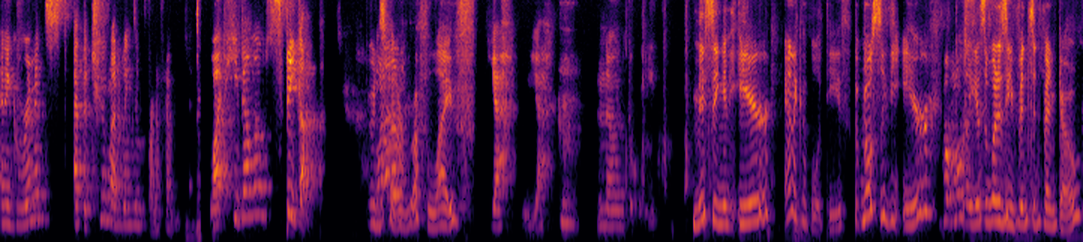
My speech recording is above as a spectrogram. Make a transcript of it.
and he grimaced at the two mudwings in front of him. What? he bellowed. Speak up. Dude's had a rough life. Yeah, yeah. No doy. Missing an ear and a couple of teeth, but mostly the ear. But most Like, is what is he, Vincent Van Gogh?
